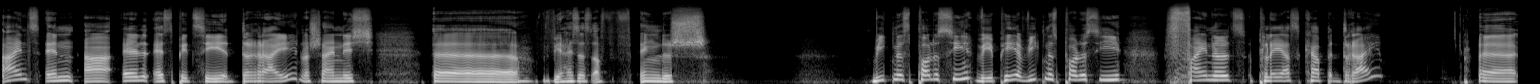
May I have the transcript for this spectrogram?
1NALSPC 3. Wahrscheinlich, äh, wie heißt das auf Englisch? Weakness Policy, WP Weakness Policy Finals Players Cup 3. Äh,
